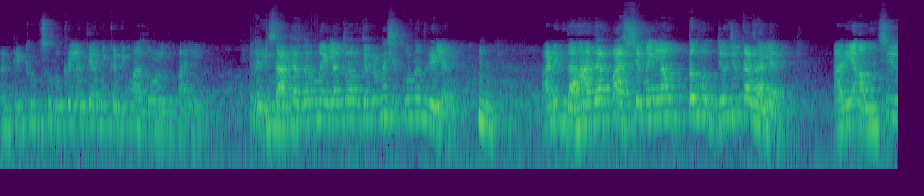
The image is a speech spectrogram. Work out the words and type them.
आणि तिथून सुरू केलं ते आम्ही कधी मागं वळून पाहिले तरी साठ हजार महिला तर आमच्याकडनं शिकूनच गेल्या. आणि दहा हजार पाचशे महिला उत्तम उद्योजका झाल्या. आणि आमची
